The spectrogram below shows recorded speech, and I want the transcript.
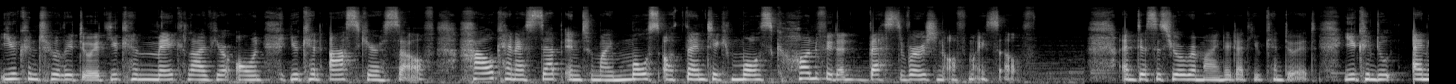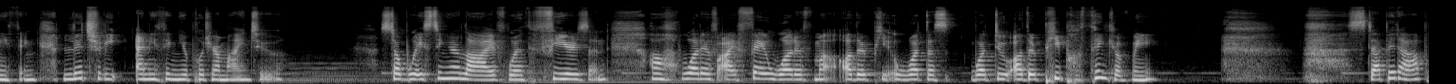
You can truly do it. You can make life your own. You can ask yourself, how can I step into my most authentic, most confident, best version of myself? And this is your reminder that you can do it. You can do anything, literally anything you put your mind to. Stop wasting your life with fears and oh, what if I fail? What if my other people? What does what do other people think of me? Step it up.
